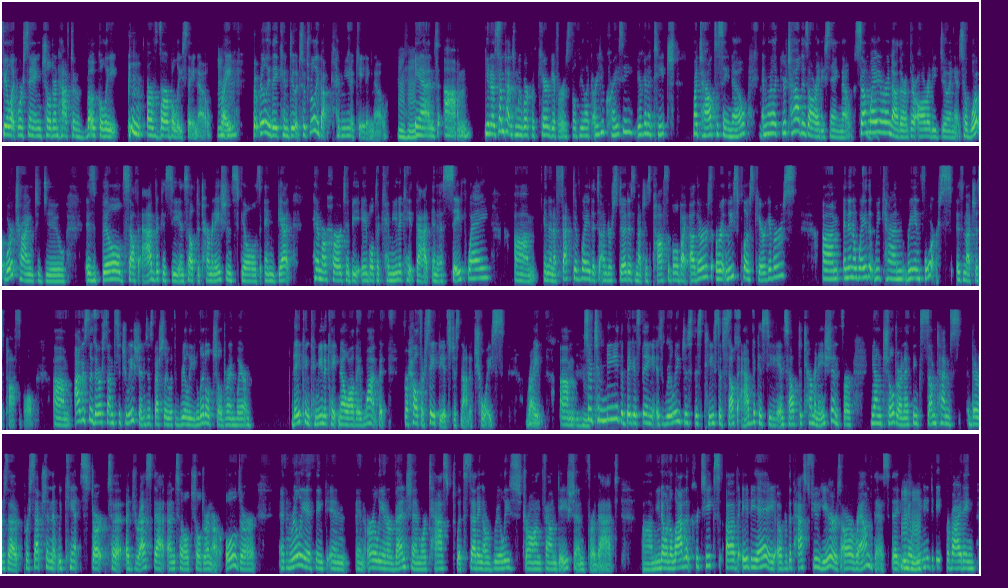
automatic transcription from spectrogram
feel like we're saying children have to vocally or verbally say no, mm-hmm. right? But really they can do it. So it's really about communicating no. Mm-hmm. And, um, you know, sometimes when we work with caregivers, they'll be like, Are you crazy? You're going to teach my child to say no. And we're like, your child is already saying no, some way or another. They're already doing it. So what we're trying to do is build self advocacy and self determination skills and get him or her to be able to communicate that in a safe way, um, in an effective way that's understood as much as possible by others or at least close caregivers. Um, and in a way that we can reinforce as much as possible. Um, obviously, there are some situations, especially with really little children, where they can communicate no all they want, but for health or safety, it's just not a choice, right? Um, mm-hmm. So, to me, the biggest thing is really just this piece of self advocacy and self determination for young children. I think sometimes there's a perception that we can't start to address that until children are older. And really, I think in, in early intervention, we're tasked with setting a really strong foundation for that. Um, you know, and a lot of the critiques of ABA over the past few years are around this that, you mm-hmm. know, we mm-hmm. need to be providing,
